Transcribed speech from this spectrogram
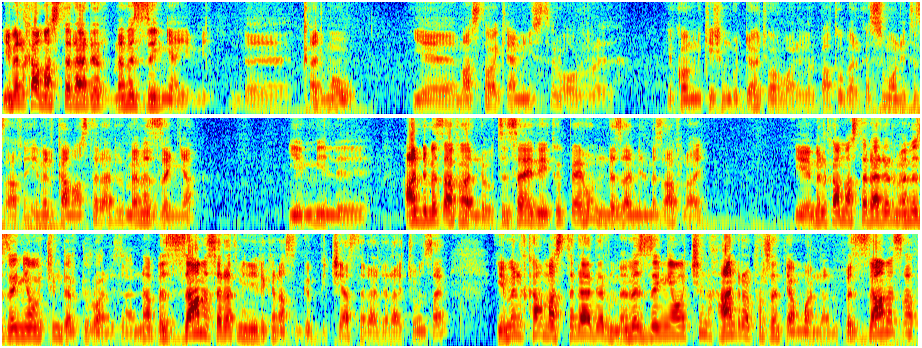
የመልካም አስተዳደር መመዘኛ የሚል በቀድሞ የማስታወቂያ ሚኒስትር ኦር የኮሚኒኬሽን ጉዳዮች ወር whatever በአቶ በረከት ስምኦን የተጻፈ የመልካም አስተዳደር መመዘኛ የሚል አንድ መጽሐፍ አለው። ትንሣኤ ኢትዮጵያ ይሁን እንደዛ የሚል መጽሐፍ ላይ የመልካም አስተዳደር መመዘኛዎችን ደርድሯል እዛ እና በዛ መሰረት ሚኒሊክን አስገብቼ አስተዳደራቸውን ሳይ የመልካም አስተዳደር መመዘኛዎችን hundred percent ያሟላሉ በዛ መጽሐፍ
